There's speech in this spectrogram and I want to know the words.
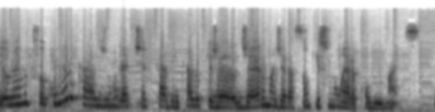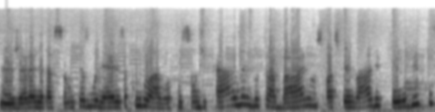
Eu lembro que foi o primeiro caso de mulher que tinha ficado em casa, porque já, já era uma geração que isso não era comum mais. Né? Já era a geração que as mulheres acumulavam a função de casa e do trabalho, um espaço privado e público,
